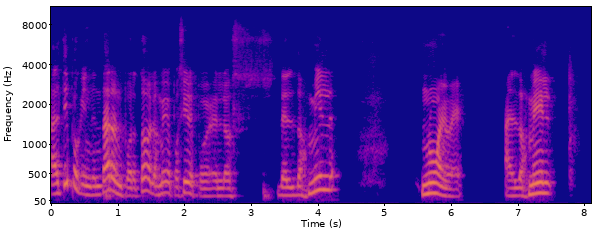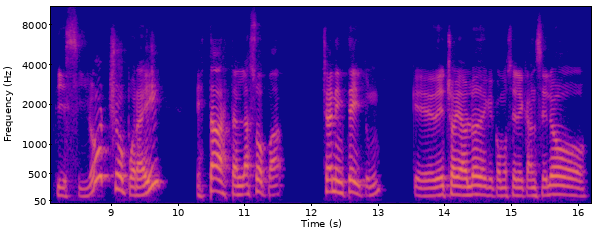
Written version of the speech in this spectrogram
Al tipo que intentaron por todos los medios posibles, en los del 2009 al 2018, por ahí, estaba hasta en la sopa Channing Tatum, que de hecho hoy habló de que como se le canceló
